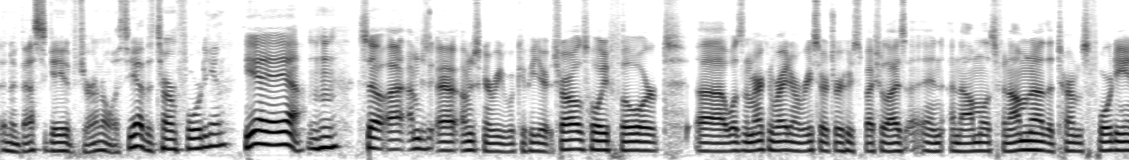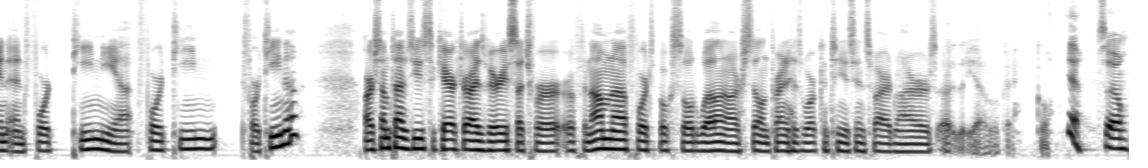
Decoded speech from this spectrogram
an investigative journalist. Yeah, the term Fortean. Yeah, yeah, yeah. Mm-hmm. So uh, I'm just uh, I'm just going to read Wikipedia. Charles Hoy Fort uh, was an American writer and researcher who specialized in anomalous phenomena. The terms Fortean and Fortinia, Fortin, Fortina are sometimes used to characterize various such for phenomena. Fort's books sold well and are still in print. His work continues to inspire admirers. Uh, yeah, okay, cool. Yeah. So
